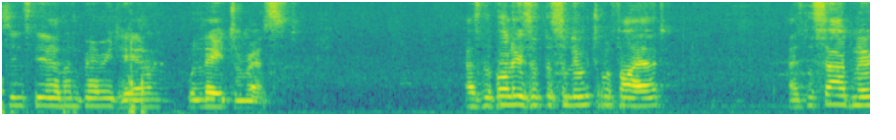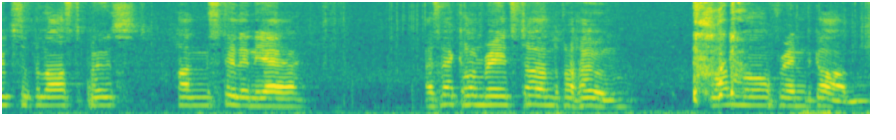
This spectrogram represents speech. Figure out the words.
since the airmen buried here were laid to rest? As the volleys of the salute were fired, as the sad notes of the last post hung still in the air, as their comrades turned for home, one more friend gone,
